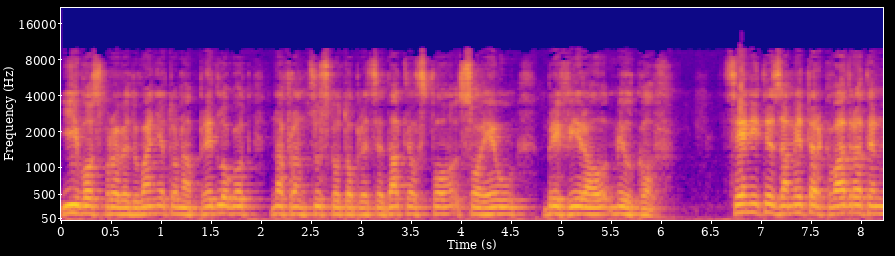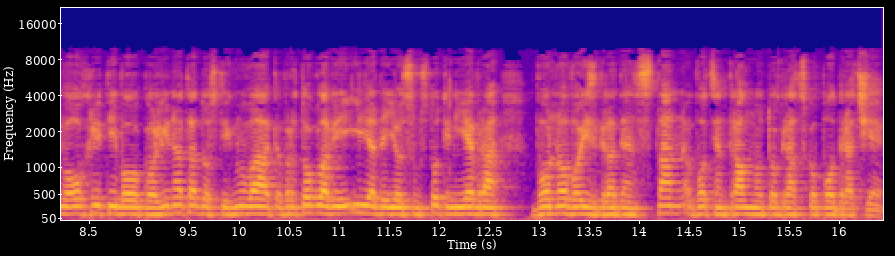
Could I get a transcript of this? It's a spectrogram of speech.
и во спроведувањето на предлогот на француското председателство со ЕУ, брифирал Милков. Цените за метар квадратен во Охрид и во околината достигнуваат вртоглави 1800 евра во новоизграден стан во централното градско подрачје.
